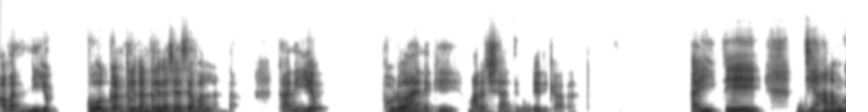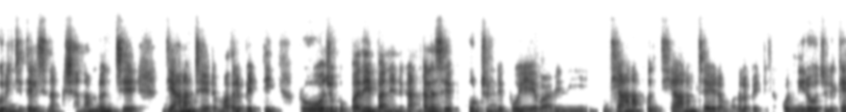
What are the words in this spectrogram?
అవన్నీ ఎక్కువ గంటలు గంటలుగా చేసేవాళ్ళంట. కానీ ఎప్పుడు ఆయనకి మనశ్శాంతి ఉండేది కాదంట. అయితే ధ్యానం గురించి తెలిసిన క్షణం నుంచే ధ్యానం చేయటం మొదలుపెట్టి రోజుకు పది పన్నెండు గంటల సేపు కూర్చుండిపోయేవాడిని. ధ్యానంలో ధ్యానం చేయడం మొదలుపెట్టిన కొన్ని రోజులకే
